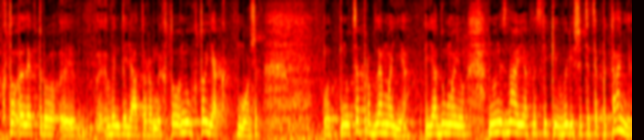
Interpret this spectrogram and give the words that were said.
хто електровентиляторами, хто ну хто як може. От ну це проблема є. Я думаю, ну не знаю, як наскільки вирішиться це питання,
